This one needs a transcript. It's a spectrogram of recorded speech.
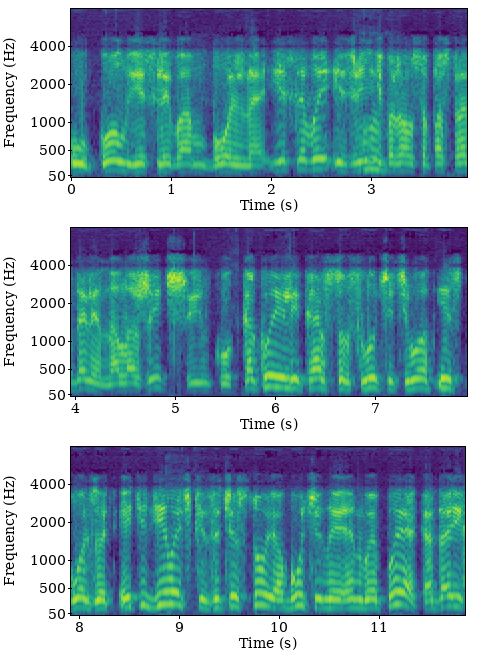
укол, если вам больно. Если вы, извините, пожалуйста, пострадали, наложить шинку. Какое лекарство в случае чего использовать. Эти девочки зачастую обученные НВП, когда их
